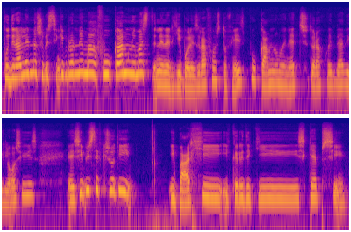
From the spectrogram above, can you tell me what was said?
που την άλλη να σου πεις στην Κύπρο, ναι, μα αφού κάνουμε, είμαστε ενεργοί πολλέ. Γράφουμε στο Facebook, κάνουμε έτσι, τώρα έχω διαδηλώσει. Εσύ πιστεύεις ότι υπάρχει η κριτική σκέψη;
